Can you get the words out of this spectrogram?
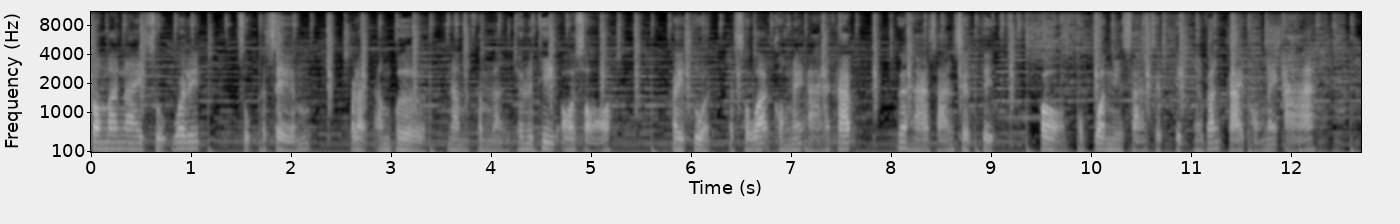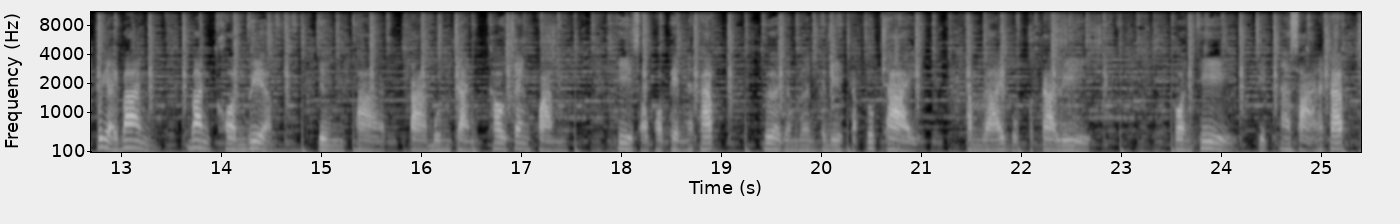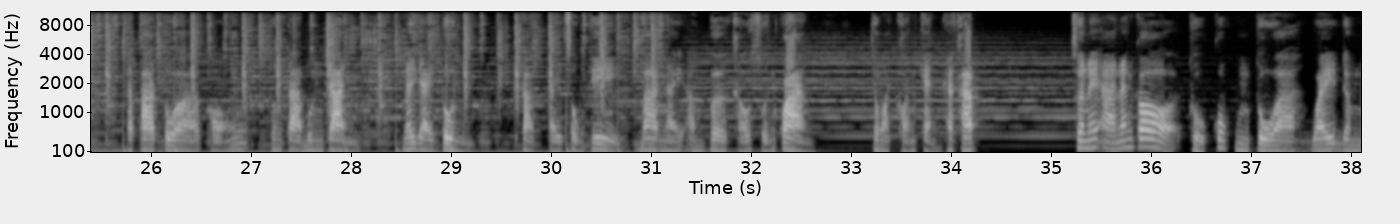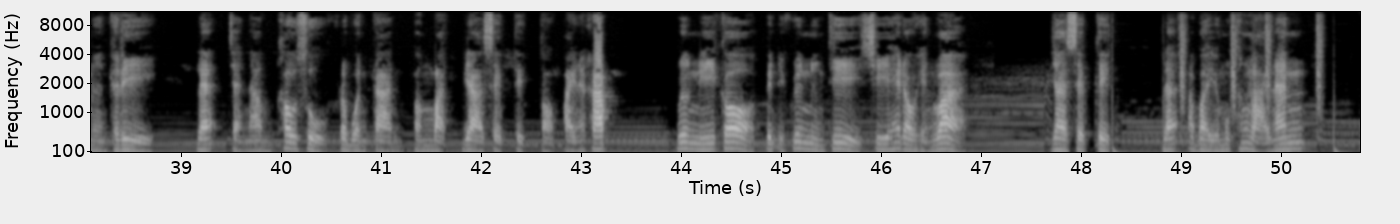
ต่อมานายสุวริศสุขเกษมปลัดอำเภอนำกำลังเจ้าหน้าที่อส ไปตรวจปัสสาวะของนายอานะครับ เพื่อหาสารเสพติด ก็พบว่ามีสารเสพติดในร่างกายของนายอา ผู้ใหญ่บ้านบ้านคอนเวียบ จึงพาตาบุญจันทร์เข้าแจ้งความที่สพเพนนะครับ เพื่อดำเนินคดีกับลูกชายทำร้ายบุพการีก่อนที่จิตอาสานะครับ จะพาตัวของคุณตาบุญจันทร์และยายตุ่นกลับไปส่งที่บ้านในอำเภอเขาสวนกวาง จังหวัดขอนแก่นนะครับ ส่วนในอานั้นก็ถูกควบคุมตัวไว้ดำเนินคดี และจะนำเข้าสู่กระบวนการบำบัดยาเสพติดต่อไปนะครับ เรื่องนี้ก็เป็นอีกเรื่องหนึ่งที่ชี้ให้เราเห็นว่า ยาเสพติด และอบายมุขทั้งหลายนั้น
